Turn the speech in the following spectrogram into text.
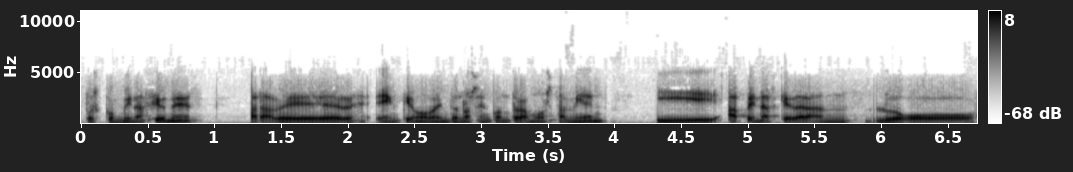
pues combinaciones, para ver en qué momento nos encontramos también y apenas quedarán luego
